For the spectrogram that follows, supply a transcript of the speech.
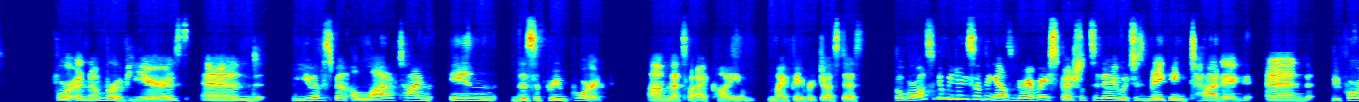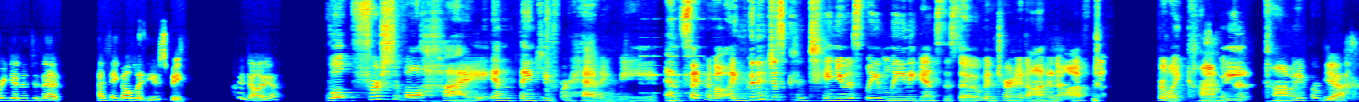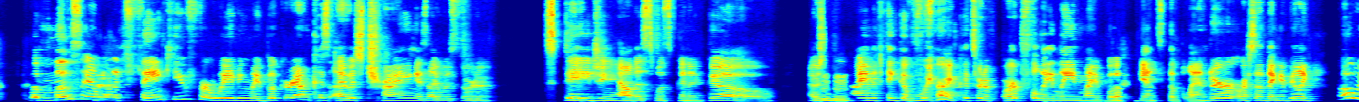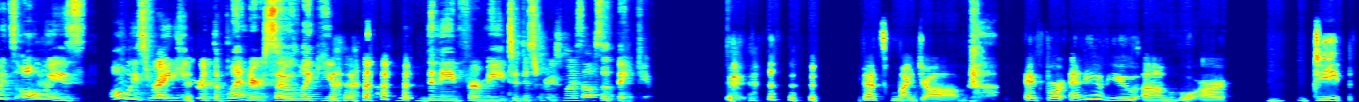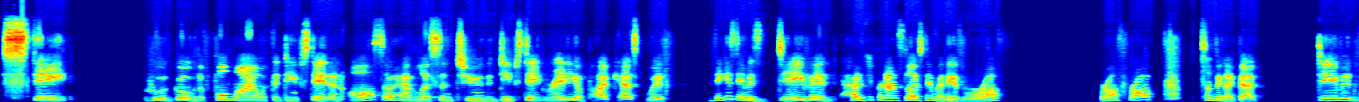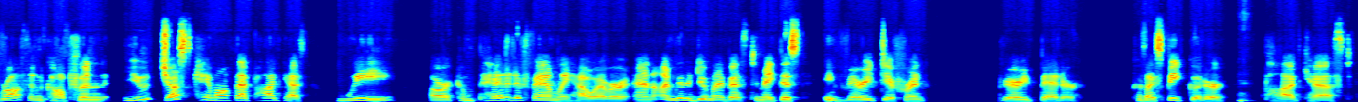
for a number of years, and you have spent a lot of time in the Supreme Court. Um, that's why I call you my favorite justice. But we're also going to be doing something else very, very special today, which is making tahdig. And before we get into that, I think I'll let you speak. Hi, Dahlia. Well, first of all, hi, and thank you for having me. And second of all, I'm going to just continuously lean against the stove and turn it on and off for like comedy, comedy purposes. Yeah. But mostly, I want to thank you for waving my book around because I was trying as I was sort of staging how this was going to go I was mm-hmm. trying to think of where I could sort of artfully lean my book mm-hmm. against the blender or something and be like, oh, it's always, always right here at the blender. So, like, you the need for me to disgrace myself. So, thank you. That's my job. If for any of you um, who are deep state, who would go the full mile with the deep state, and also have listened to the deep state radio podcast with, I think his name is David. How did you pronounce the last name? I think it's Roth Rothrop, something like that. David Rothenkopfen, you just came off that podcast. We are a competitive family, however, and I'm going to do my best to make this a very different, very better, because I speak gooder podcast.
